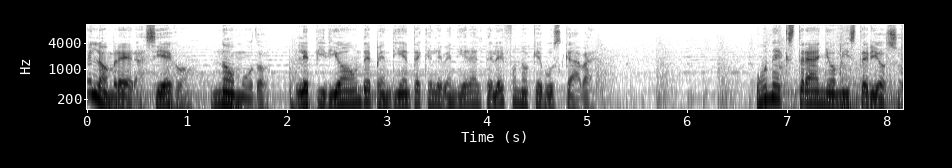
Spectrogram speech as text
El hombre era ciego, no mudo. Le pidió a un dependiente que le vendiera el teléfono que buscaba. Un extraño misterioso.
